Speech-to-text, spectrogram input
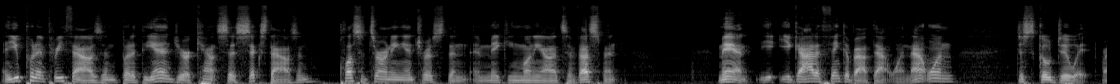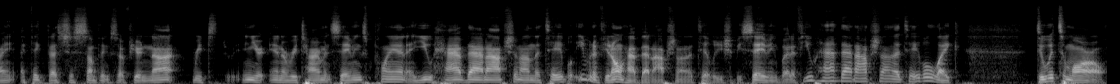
and you put in three thousand, but at the end your account says six thousand, plus it's earning interest and, and making money on its investment. Man, you, you got to think about that one. That one, just go do it, right? I think that's just something. So if you're not re- in your in a retirement savings plan and you have that option on the table, even if you don't have that option on the table, you should be saving. But if you have that option on the table, like do it tomorrow,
